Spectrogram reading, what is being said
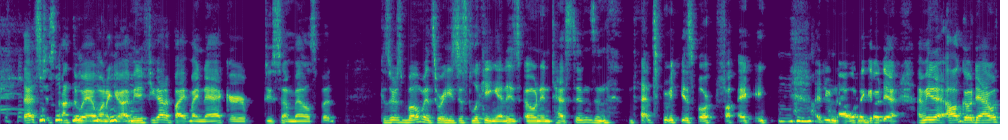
That's just not the way I want to go. I mean, if you got to bite my neck or do something else, but because there's moments where he's just looking at his own intestines, and that to me is horrifying. I do not want to go down. I mean, I'll go down with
